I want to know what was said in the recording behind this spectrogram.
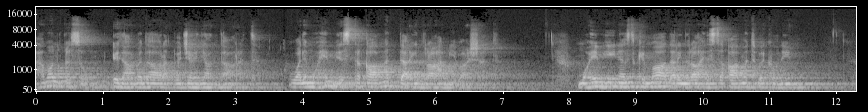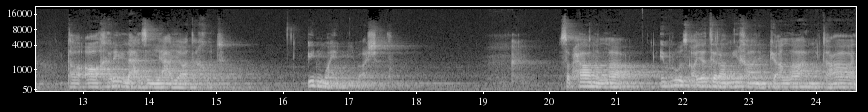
همان قسم ادامه دارد و جریان دارد ولی مهم استقامت در این راه می باشد. مهم این است که ما در این راه استقامت بکنیم. تا آخرین لحظه حیات خود. این مهم می باشد. سبحان الله امروز آیت را می خانیم که الله متعال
